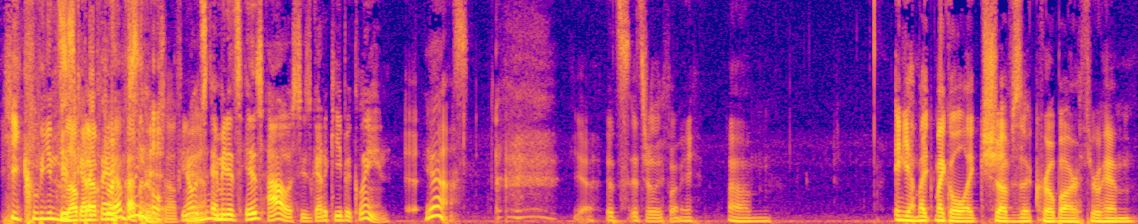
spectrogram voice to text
he cleans He's up got to after clean up himself. himself. You know, it's, Yeah. I mean, it's his house. He's got to keep it clean. yeah. Yeah, it's it's really funny. Um, and yeah, Mike Michael like shoves a crowbar through him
